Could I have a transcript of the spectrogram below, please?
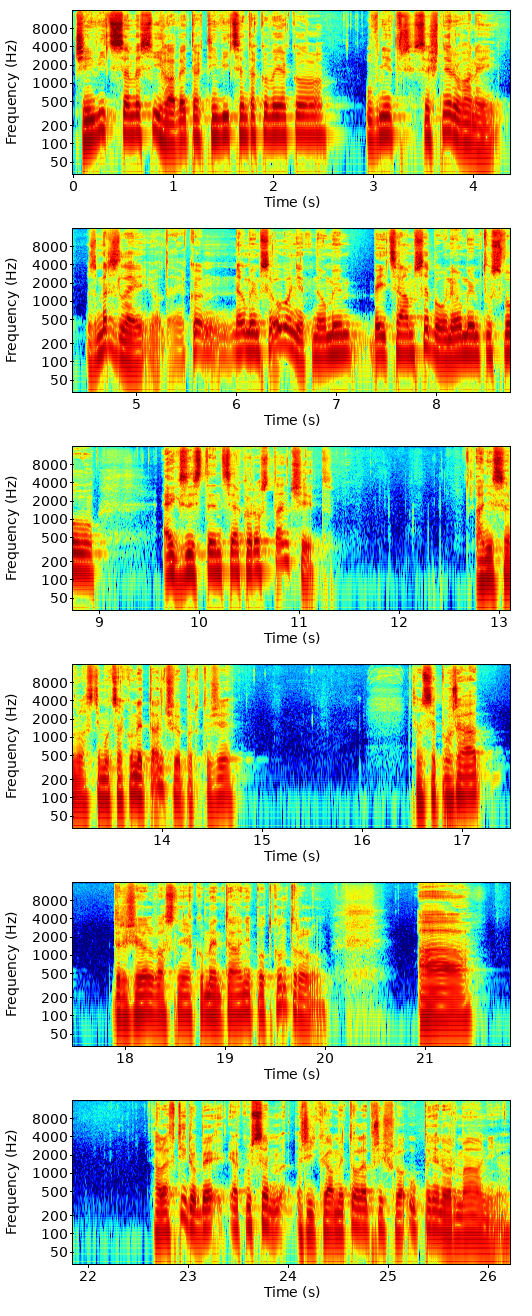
čím víc jsem ve své hlavě, tak tím víc jsem takový jako uvnitř sešněrovaný, zmrzlej, jo, jako neumím se uvolnit, neumím být sám sebou, neumím tu svou existenci jako roztančit. Ani jsem vlastně moc jako netančil, protože jsem se pořád držel vlastně jako mentálně pod kontrolou. A ale v té době, jak už jsem říkal, mi tohle přišlo úplně normální. Jo.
